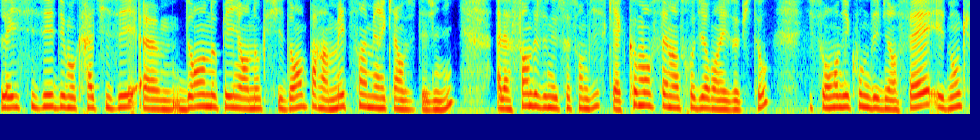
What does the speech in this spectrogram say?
laïcisée, démocratisée euh, dans nos pays en Occident par un médecin américain aux États-Unis à la fin des années 70 qui a commencé à l'introduire dans les hôpitaux. Ils se sont rendus compte des bienfaits et donc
